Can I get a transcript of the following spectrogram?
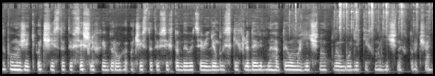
Допоможіть очистити всі шляхи дороги, очистити всіх, хто дивиться відео близьких людей від негативу, магічного впливу будь-яких магічних втручань.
